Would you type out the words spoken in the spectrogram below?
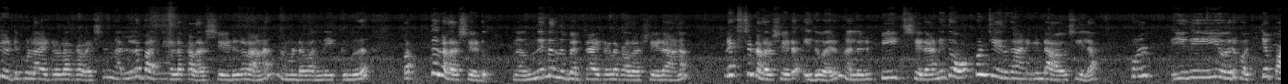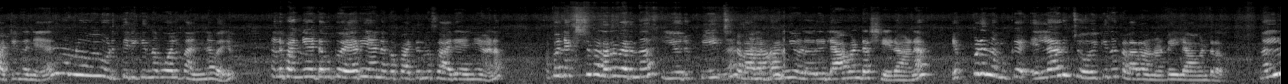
ബ്യൂട്ടിഫുൾ ആയിട്ടുള്ള കളക്ഷൻ നല്ല ഭംഗിയുള്ള കളർ ഷെയ്ഡുകളാണ് നമ്മുടെ വന്നേക്കുന്നത്. പത്ത് കളർ ഷെയ്ഡും ഒന്നിനൊന്ന് ബെറ്റർ ആയിട്ടുള്ള കളർ ഷെയ്ഡാണ് നെക്സ്റ്റ് കളർ ഷെയ്ഡ് ഇത് വരും നല്ലൊരു പീച്ച് ഷെയ്ഡാണ് ഇത് ഓപ്പൺ ചെയ്ത് കാണിക്കേണ്ട ആവശ്യമില്ല. ഫുൾ ഇത് ഈ ഒരു ഒറ്റ പാട്ടി തന്നെയാണ്. നമ്മൾ ഉടുത്തിരിക്കുന്ന പോലെ തന്നെ വരും. നല്ല ഭംഗിയായിട്ട് നമുക്ക് വെയർ ചെയ്യാനൊക്കെ പറ്റുന്ന സാരി തന്നെയാണ്. അപ്പൊ നെക്സ്റ്റ് കളർ വരുന്നത് ഈ ഒരു പീച്ച് കളർ ഭംഗിയുള്ള ഒരു ലാവണ്ടർ ഷെയ്ഡാണ് എപ്പോഴും നമുക്ക് എല്ലാവരും ചോദിക്കുന്ന കളറാണ് കേട്ടോ ഈ ലാവണ്ടർ നല്ല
